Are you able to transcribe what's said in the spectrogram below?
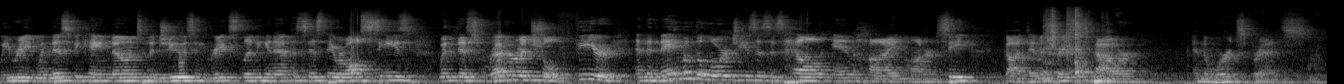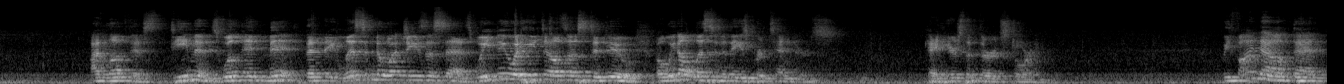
We read, when this became known to the Jews and Greeks living in Ephesus, they were all seized with this reverential fear, and the name of the Lord Jesus is held in high honor. See, God demonstrates his power, and the word spreads. I love this. Demons will admit that they listen to what Jesus says. We do what he tells us to do, but we don't listen to these pretenders. Okay, here's the third story. We find out that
